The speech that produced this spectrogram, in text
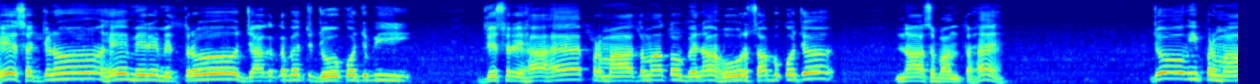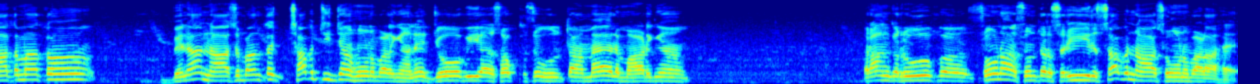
ਹੇ ਸੱਜਣੋ, ਹੇ ਮੇਰੇ ਮਿੱਤਰੋ, ਜਗਤ ਵਿੱਚ ਜੋ ਕੁਝ ਵੀ ਦਿਸ ਰਿਹਾ ਹੈ, ਪ੍ਰਮਾਤਮਾ ਤੋਂ ਬਿਨਾ ਹੋਰ ਸਭ ਕੁਝ ਨਾਸਵੰਤ ਹੈ। ਜੋ ਵੀ ਪ੍ਰਮਾਤਮਾ ਤੋਂ ਬਿਨਾਂ ਨਾਸਬੰਤ ਸਭ ਚੀਜ਼ਾਂ ਹੋਣ ਵਾਲੀਆਂ ਨੇ, ਜੋ ਵੀ ਆ, ਸੁੱਖ ਸਹੂਲਤਾਂ, ਮਹਿਲ ਮਾੜੀਆਂ, ਰੰਗ ਰੂਪ, ਸੋਹਣਾ ਸੁੰਦਰ ਸਰੀਰ, ਸਭ ਨਾਸ ਹੋਣ ਵਾਲਾ ਹੈ।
